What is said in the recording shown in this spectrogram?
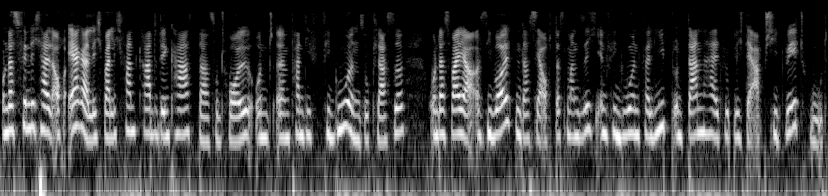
Und das finde ich halt auch ärgerlich, weil ich fand gerade den Cast da so toll und ähm, fand die Figuren so klasse. Und das war ja, sie wollten das ja auch, dass man sich in Figuren verliebt und dann halt wirklich der Abschied wehtut.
